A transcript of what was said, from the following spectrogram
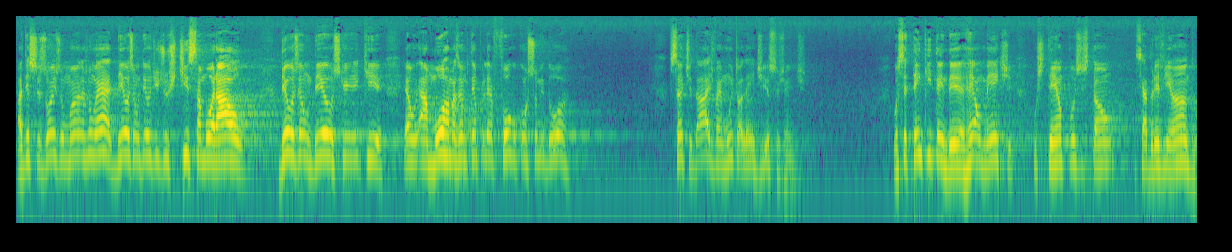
As decisões humanas não é. Deus é um Deus de justiça moral. Deus é um Deus que, que é um amor, mas ao mesmo tempo Ele é fogo consumidor. Santidade vai muito além disso, gente. Você tem que entender, realmente, os tempos estão se abreviando.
